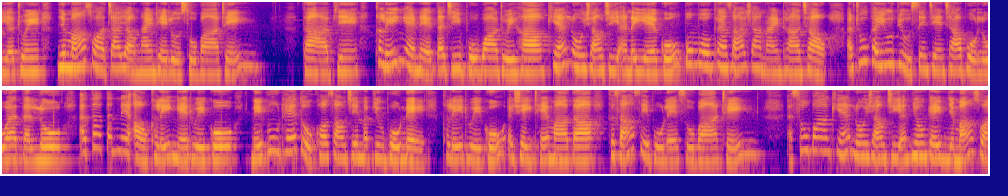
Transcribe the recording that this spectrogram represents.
ရီအတွင်းမြမစွာကြာရောက်နိုင်တယ်လို့ဆိုပါတယ်။ ဒါအပြင်ကလေးငယ်နဲ့တက်ကြီးဘိုးဘွားတွေဟာခရမ်းလွန်ရောင်ကြီးအနေရဲကိုပုံမခန်းစားရနိုင်ထားကြောင်းအထူးခယူးပြုစင်ကျင်ချဖို့လိုအပ်တယ်လို့အသက်တစ်နှစ်အောင်ကလေးငယ်တွေကိုနေပူထဲသို့ခေါ်ဆောင်ခြင်းမပြုဖို့နဲ့ကလေးတွေကိုအရေးထဲမှာသာကစားစေဖို့လဲဆိုပါတဲ့အဆိုပါခရမ်းလွန်ရောင်ကြီးအညွန်ကိန်းမြမစွာ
